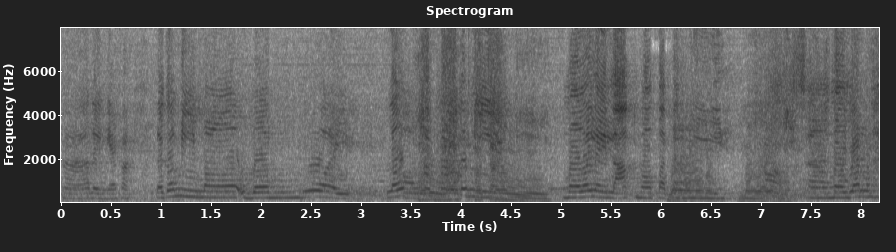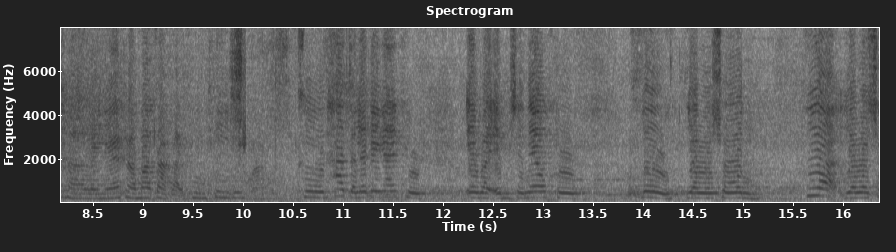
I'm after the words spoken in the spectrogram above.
ค้าอะไรเงี้ยค่ะ แล้วก็มีมออุบลด้วย แล้วภาคใต้ก็มีภาคใต้มีมอไวไลลักษณ์มอปัตมตาอนีมอยาลาอ่ามอยะลาอะไรเงี้ยค่ะ มาจากหลายพื้นที่ด้วยคือถ้าจะเรียกง่ายๆคือ AYM Channel คือสื่อเยาวชน เพื่อเยาวช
